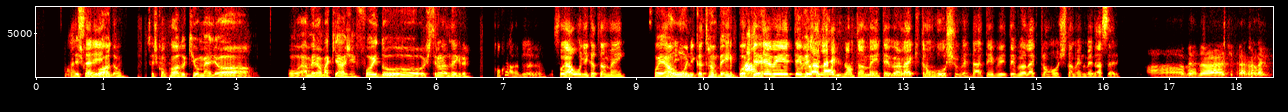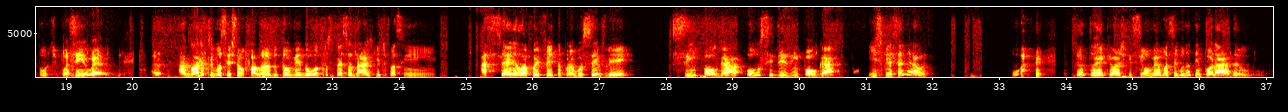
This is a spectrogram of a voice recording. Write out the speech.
Ah, Vocês isso aí- concordam? Vocês concordam que o melhor. o- A melhor maquiagem foi do Estrela Negra? Concordo, velho. Foi a única também. Foi a Sim. única também, Ah, porque. teve, teve o, resto é- Electron também, teve o Electron roxo, verdade. Teve, teve o Electron roxo também no meio da série. Ah, verdade, cara. Ela, pô, tipo assim, agora que vocês estão falando, tô vendo outros personagens que, tipo assim, a série ela foi feita pra você ver, se empolgar ou se desempolgar e esquecer dela. Tanto é que eu acho que se houver uma segunda temporada,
